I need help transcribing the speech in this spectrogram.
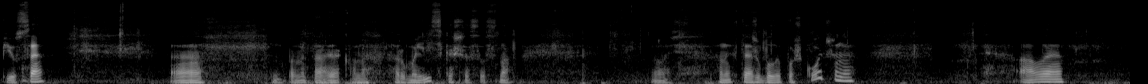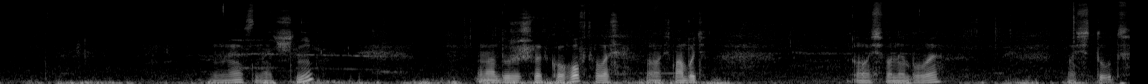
п'юсе. Е, не пам'ятаю, як вона румелійська ще сосна. Ось. У них теж були пошкоджені, але незначні. Вона дуже швидко говталась. Ось, мабуть, ось вони були. Ось тут.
